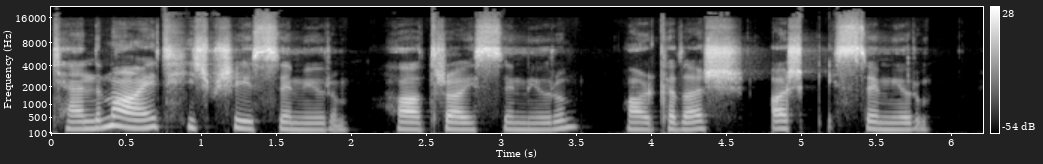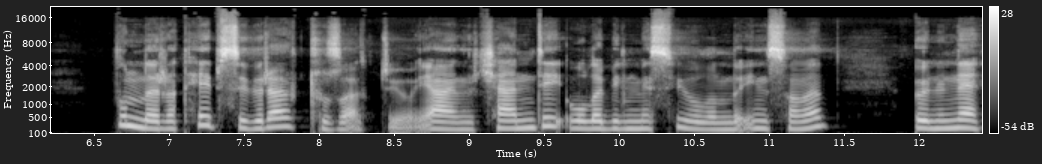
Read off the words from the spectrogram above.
Kendime ait hiçbir şey istemiyorum. Hatıra istemiyorum. Arkadaş, aşk istemiyorum. Bunların hepsi birer tuzak diyor. Yani kendi olabilmesi yolunda insanın önüne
